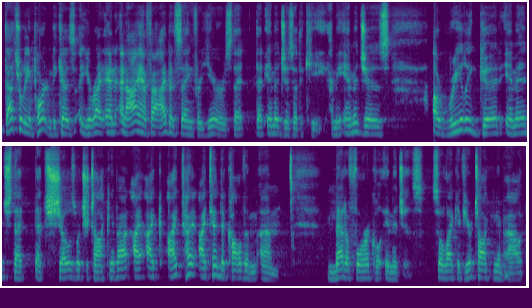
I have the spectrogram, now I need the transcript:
that's really important because you're right. And and I have I've been saying for years that that images are the key. I mean, images a really good image that that shows what you're talking about. I I, I, t- I tend to call them um, metaphorical images. So, like if you're talking about,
